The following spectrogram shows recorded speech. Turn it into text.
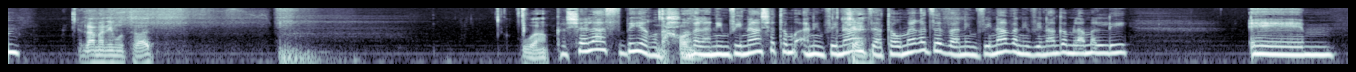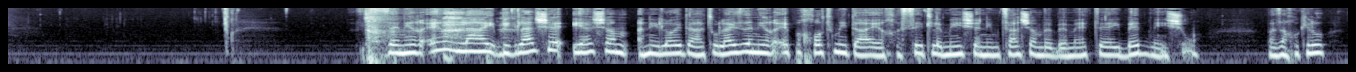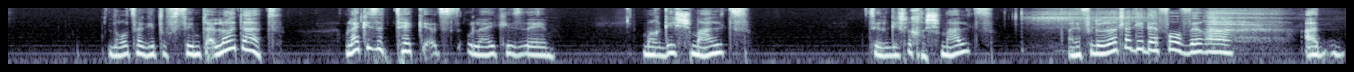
למה אני מוטרד? וואו. קשה להסביר. נכון. אבל אני מבינה שאתה, אני מבינה כן. את זה, אתה אומר את זה, ואני מבינה, ואני מבינה גם למה לי... אמ, זה נראה אולי, בגלל שיש שם, אני לא יודעת, אולי זה נראה פחות מדי יחסית למי שנמצא שם ובאמת אה, איבד מישהו. ואז אנחנו כאילו, לא רוצה להגיד תופסים, את ה- לא יודעת. אולי כי זה טקס, אולי כי זה מרגיש שמלץ. זה הרגיש לך שמלץ? אני אפילו לא יודעת להגיד איפה עובר ה...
